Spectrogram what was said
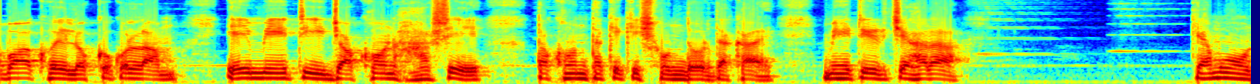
অবাক হয়ে লক্ষ্য করলাম, এই মেয়েটি যখন হাসে তখন তাকে কি সুন্দর দেখায়। মেয়েটির চেহারা কেমন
